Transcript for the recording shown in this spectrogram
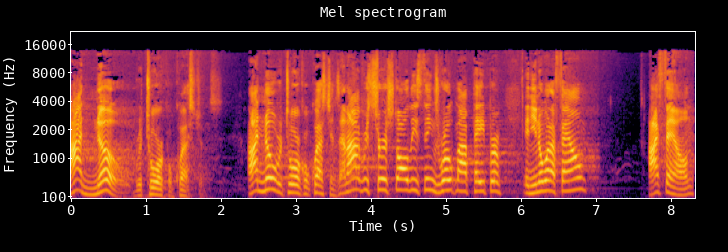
I know rhetorical questions. I know rhetorical questions. And I researched all these things, wrote my paper, and you know what I found? I found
